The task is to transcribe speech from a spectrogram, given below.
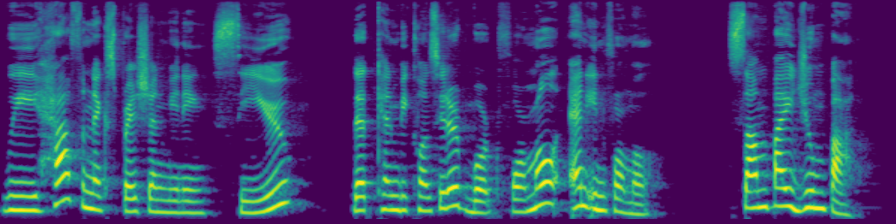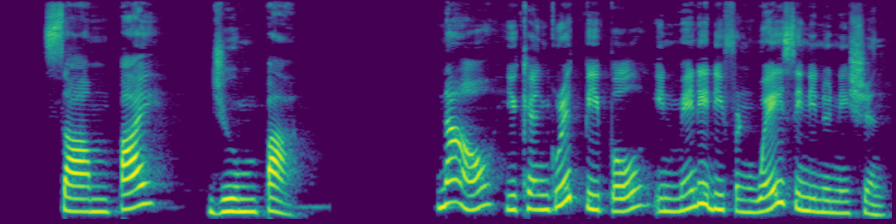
we have an expression meaning see you that can be considered both formal and informal. Sampai jumpa. Sampai jumpa. Now, you can greet people in many different ways in Indonesian.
